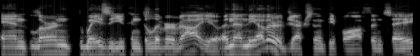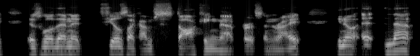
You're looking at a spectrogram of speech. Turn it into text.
and learn ways that you can deliver value. And then the other objection that people often say is, well, then it feels like I'm stalking that person, right? You know, and that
